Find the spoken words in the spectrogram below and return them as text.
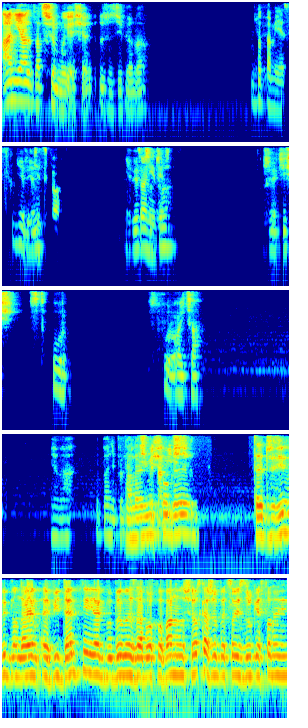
Ania zatrzymuje się zdziwiona. Co tam jest? Nie wiem. Dziecko. Nie wiem, Co co, nie to. wiesz? Może jakiś stwór. Stwór ojca. Nie ma. Chyba nie Ale powinniśmy tam Misiu, iść. gry- te drzwi wyglądają ewidentnie jakby były zablokowane do środka, żeby coś z drugiej strony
